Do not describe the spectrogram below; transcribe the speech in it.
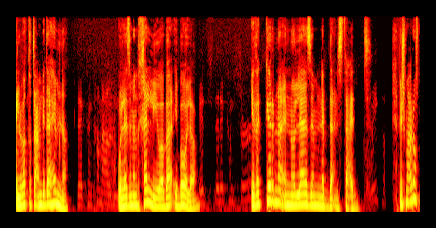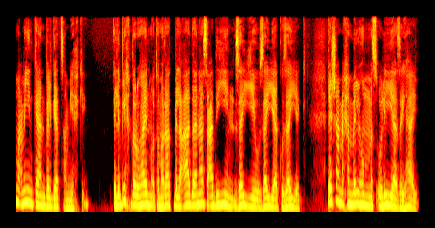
الوقت عم بداهمنا. ولازم نخلي وباء إيبولا. يذكرنا إنه لازم نبدأ نستعد. مش معروف مع مين كان بيل جيتس عم يحكي. اللي بيحضروا هاي المؤتمرات بالعادة ناس عاديين زيي وزيك وزيك. ليش عم يحملهم مسؤولية زي هاي؟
